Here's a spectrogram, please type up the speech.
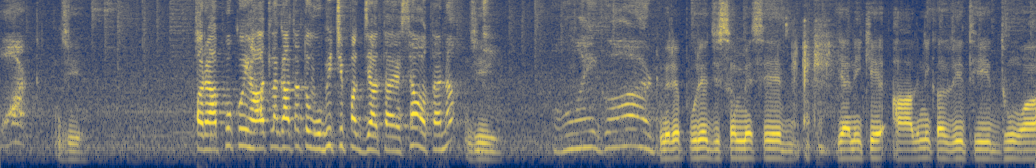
वॉट। जी। और आपको कोई हाथ लगाता तो वो भी चिपक जाता ऐसा होता ना? जी। ओह माय गॉड मेरे पूरे जिस्म में से यानी कि आग निकल रही थी धुआँ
